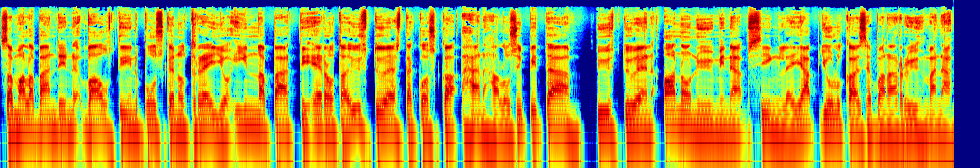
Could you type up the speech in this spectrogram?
Samalla bändin vauhtiin puskenut Reijo Inna päätti erota yhtyeestä, koska hän halusi pitää yhtyeen anonyyminä singlejä julkaisevana ryhmänä.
